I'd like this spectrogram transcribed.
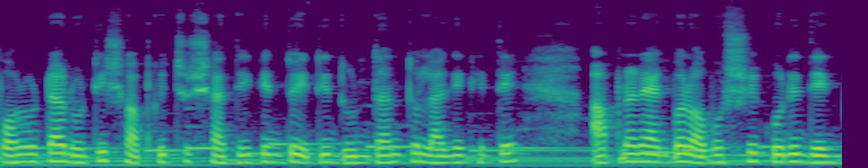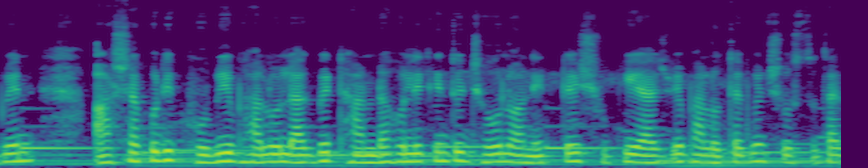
পরোটা, রুটি সব কিছুর সাথেই কিন্তু এটি দুর্দান্ত লাগে খেতে। আপনারা একবার অবশ্যই করে দেখবেন। আশা করি খুবই ভালো লাগবে। ঠান্ডা হলে কিন্তু ঝোল অনেকটাই শুকিয়ে আসবে। ভালো থাকবেন, সুস্থ থাকবেন।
